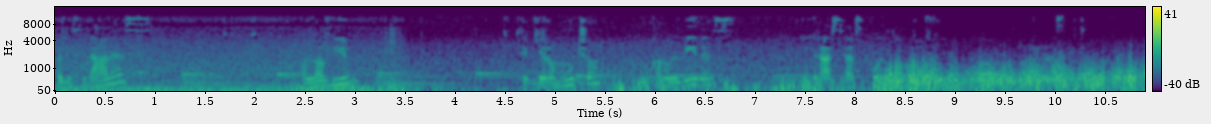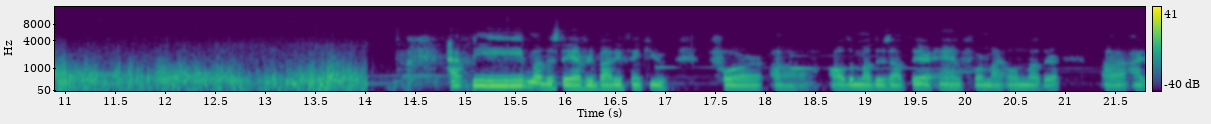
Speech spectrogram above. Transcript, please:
felicidades. I love you. Te quiero mucho. Nunca lo olvides. Gracias por todo. Happy Mother's Day, everybody. Thank you for uh, all the mothers out there and for my own mother. Uh, I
